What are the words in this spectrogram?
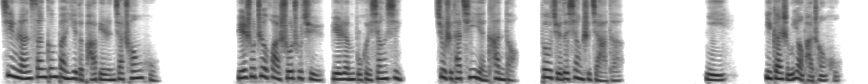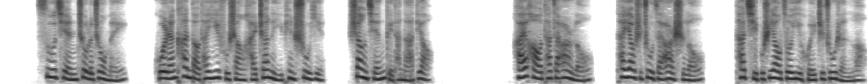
竟然三更半夜的爬别人家窗户。别说这话说出去别人不会相信，就是他亲眼看到，都觉得像是假的。你，你干什么要爬窗户？苏浅皱了皱眉。果然看到他衣服上还沾了一片树叶，上前给他拿掉。还好他在二楼，他要是住在二十楼，他岂不是要做一回蜘蛛人了？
